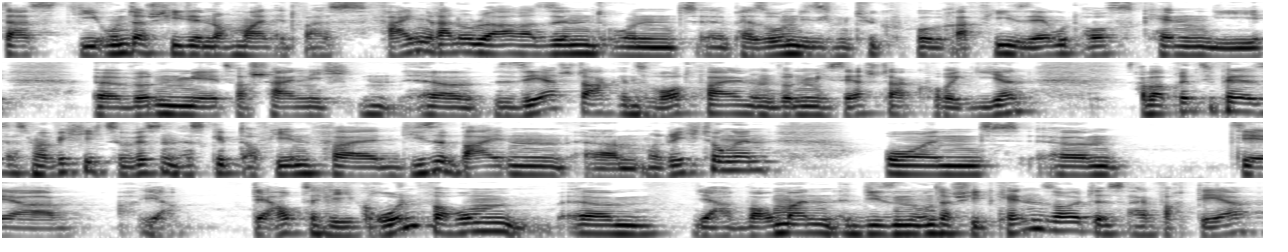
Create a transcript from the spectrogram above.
dass die Unterschiede nochmal etwas feingranularer sind und äh, Personen, die sich mit Typografie sehr gut auskennen, die äh, würden mir jetzt wahrscheinlich äh, sehr stark ins Wort fallen und würden mich sehr stark korrigieren. Aber prinzipiell ist erstmal wichtig zu wissen, es gibt auf jeden Fall diese beiden ähm, Richtungen. Und ähm, der, ja, der hauptsächliche Grund, warum, ähm, ja, warum man diesen Unterschied kennen sollte, ist einfach der,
